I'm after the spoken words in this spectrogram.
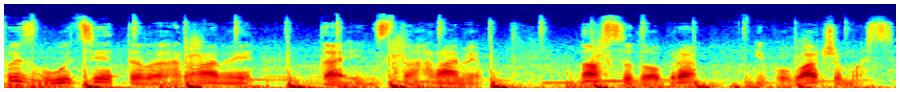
Фейсбуці, Телеграмі та Інстаграмі. На все добре і побачимось!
